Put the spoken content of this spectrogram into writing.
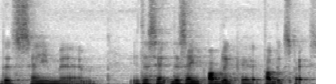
the same um, the same, the same public uh, public space.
